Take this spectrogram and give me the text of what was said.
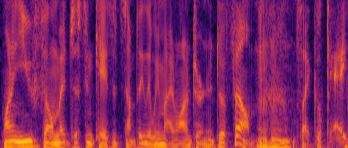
Why don't you film it just in case it's something that we might want to turn into a film?" Mm-hmm. It's like, okay,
